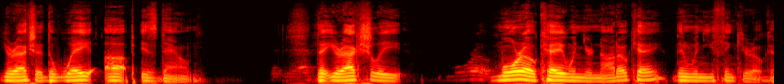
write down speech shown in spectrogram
You're actually the way up is down. That you're actually more okay when you're not okay than when you think you're okay.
